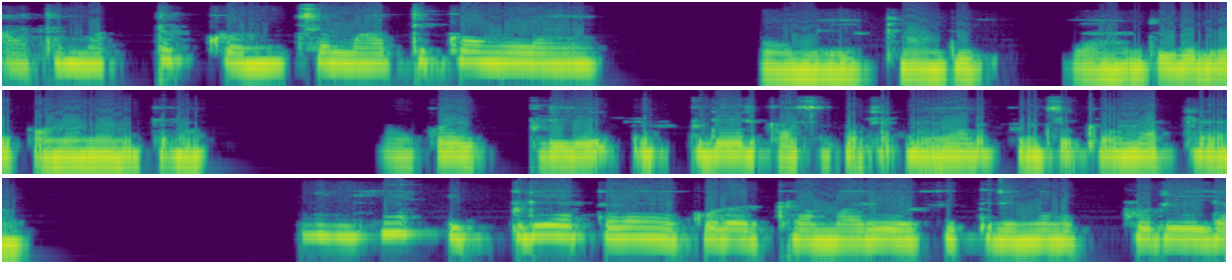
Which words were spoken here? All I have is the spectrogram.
அதை மட்டும் கொஞ்சம் மாத்திக்கோங்களேன். உங்களுக்கு வந்து ஏன்டி வெளியே போகணும்னு நினைக்கிறேன். உனக்கும் இப்படியே இப்படியே இருக்க ஆசைப்படுறேன் நீ யாரும் புரிஞ்சுக்கவே மாட்டேற நீங்க ஏன் இப்படியே இருக்கதான் என் கூட இருக்கிற மாதிரி யோசிக்கிறீங்க? எனக்கு புரியல.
